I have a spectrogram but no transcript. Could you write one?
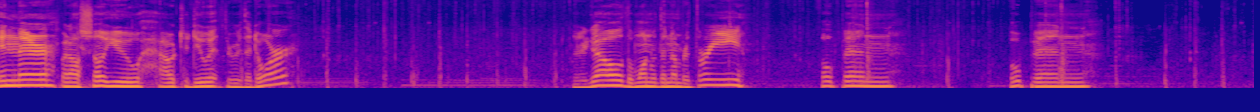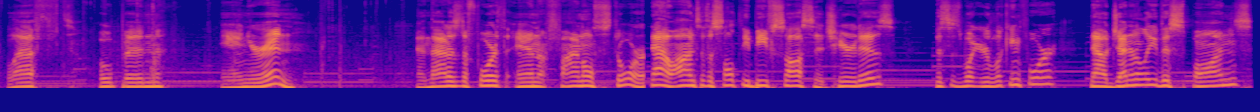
in there, but I'll show you how to do it through the door. There you go. The one with the number three. Open. Open. Left. Open. And you're in. And that is the fourth and final store. Now on to the salty beef sausage. Here it is. This is what you're looking for. Now, generally this spawns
